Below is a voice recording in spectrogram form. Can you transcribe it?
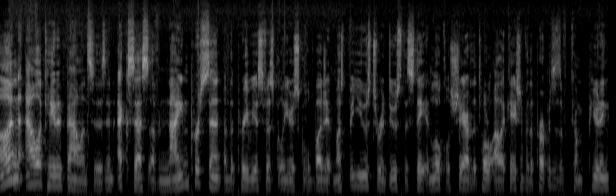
unallocated balances in excess of 9% of the previous fiscal year's school budget must be used to reduce the state and local share of the total allocation for the purposes of computing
